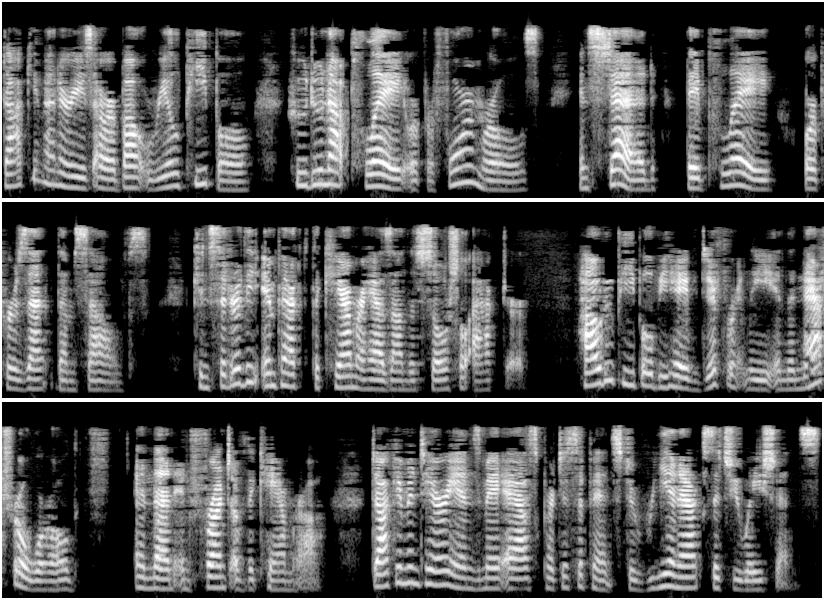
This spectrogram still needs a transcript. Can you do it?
Documentaries are about real people who do not play or perform roles. Instead, they play or present themselves. Consider the impact the camera has on the social actor. How do people behave differently in the natural world and then in front of the camera? Documentarians may ask participants to reenact situations.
